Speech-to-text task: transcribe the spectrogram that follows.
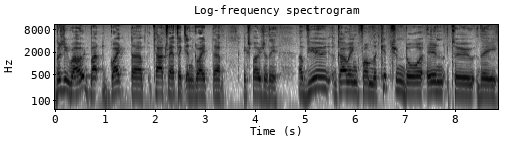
busy road, but great uh, car traffic and great uh, exposure there. A view going from the kitchen door into the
